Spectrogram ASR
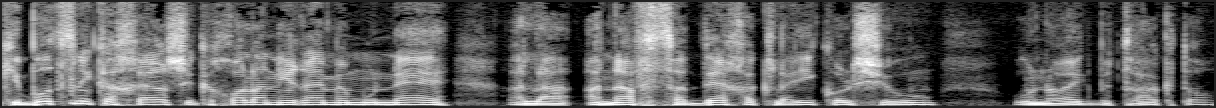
קיבוצניק אחר שככל הנראה ממונה על ענף שדה חקלאי כלשהו, הוא נוהג בטרקטור,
